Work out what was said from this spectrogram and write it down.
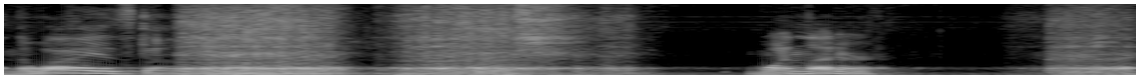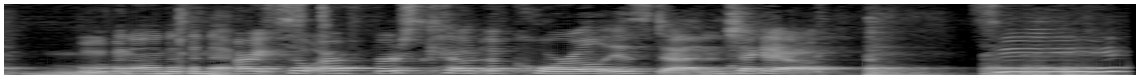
And the Y is done. One letter. Moving on to the next. All right, so our first coat of coral is done. Check it out. See?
